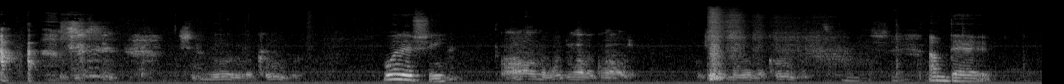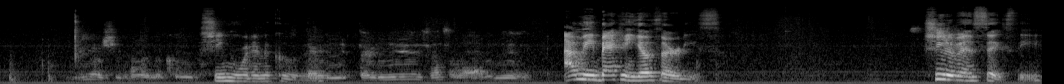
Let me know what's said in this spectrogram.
she more than a cougar. What is she? I don't know what the hell I call it. But she more than a cougar. I'm dead. You know she more than a cougar. She more than a cougar. 30, 30 years? That's a lot of years. I mean, back in your 30s. She would have been 60.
